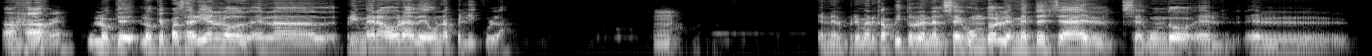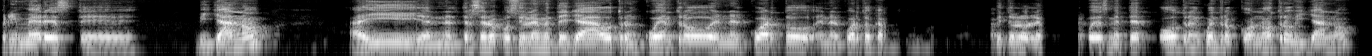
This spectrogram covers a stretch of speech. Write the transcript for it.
Ajá Ben. lo que, lo que pasaría en, lo- en la primera hora de una película, Mm. en el primer capítulo. En el segundo le metes ya el segundo, el, el primer este, villano. Ahí en el tercero posiblemente ya otro encuentro. En el cuarto, en el cuarto cap- capítulo le puedes meter otro encuentro con otro villano.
